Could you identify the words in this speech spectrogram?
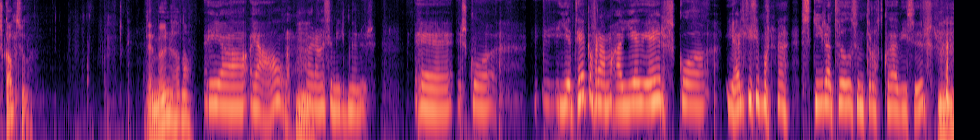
skáldsug? Er munur þarna? Já, já, mm. það er ansið mikið munur. Eh, sko ég teka fram að ég er sko, ég held ég sé búin að skýra 2000 dróttkvæða vísur mm.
